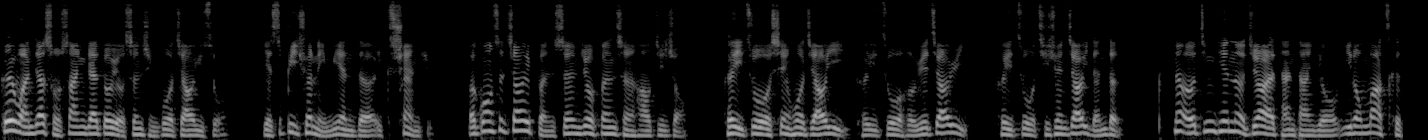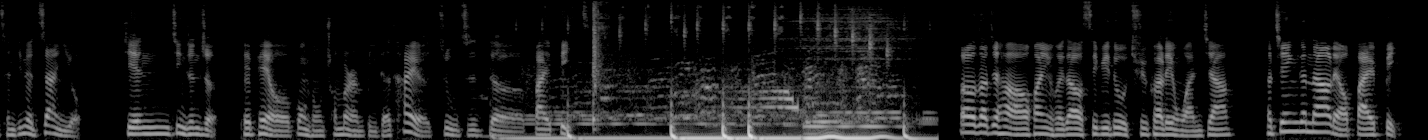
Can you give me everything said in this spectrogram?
各位玩家手上应该都有申请过交易所，也是币圈里面的 exchange。而光是交易本身就分成好几种，可以做现货交易，可以做合约交易，可以做期权交易等等。那而今天呢，就要来谈谈由 Elon Musk 曾经的战友兼竞争者 PayPal 共同创办人彼得泰尔注资的 Bybit。Hello，大家好，欢迎回到 CP Two 区块链玩家。那今天跟大家聊 Bybit。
